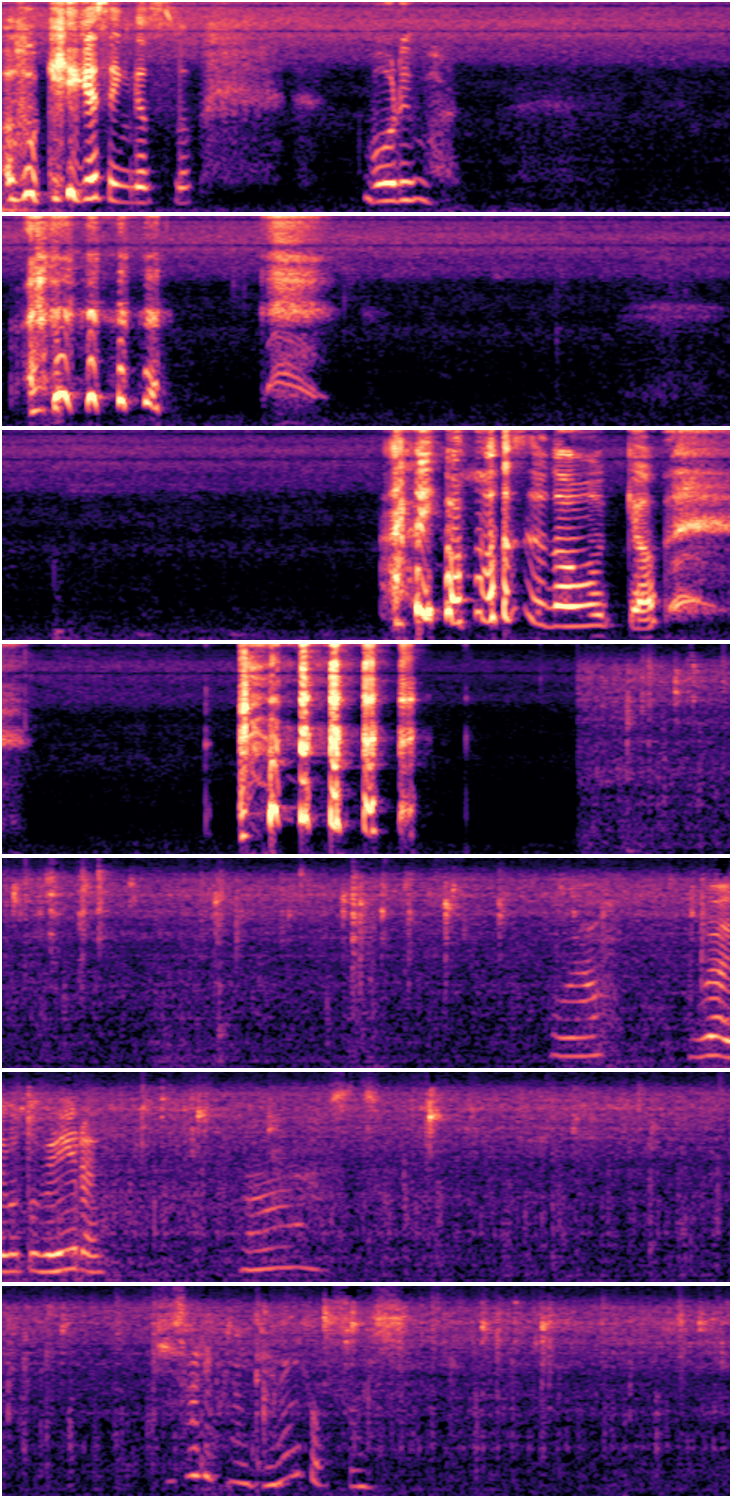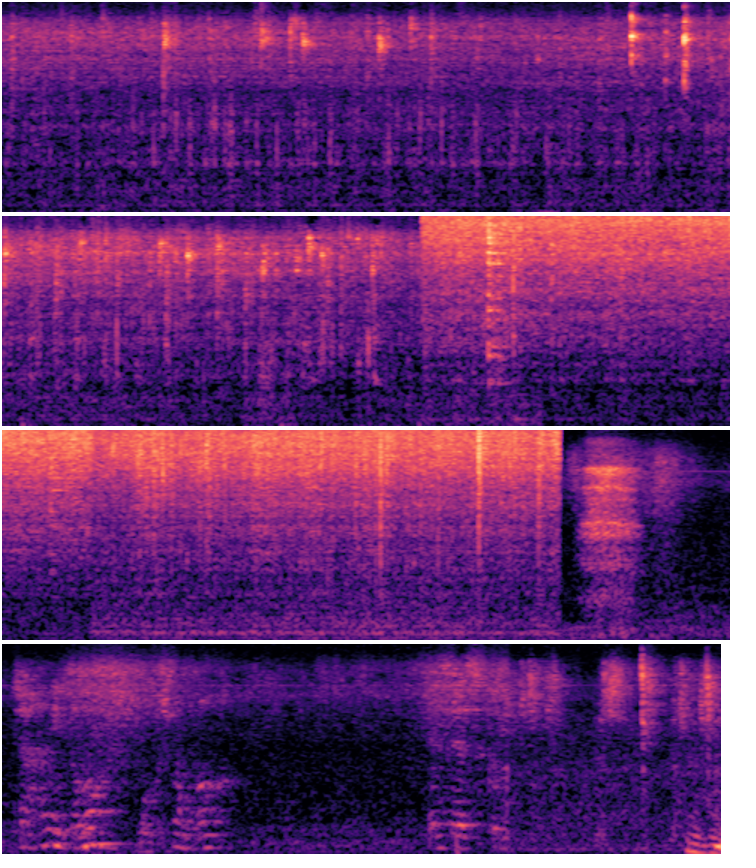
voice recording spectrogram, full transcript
아, 웃기게 생겼어. 머리 봐. 아, 옆모습 너무 웃겨. 뭐야? 뭐야 또왜 이래? 아 진짜. 기살이 그냥 되는 게 없어.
